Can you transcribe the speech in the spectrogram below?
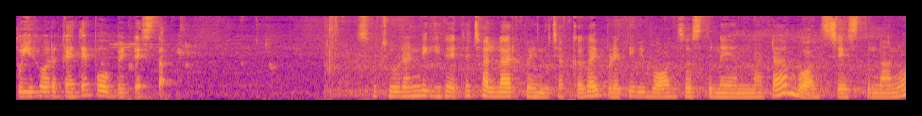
పులిహోరకైతే పోపు పెట్టేస్తా. సో చూడండి ఇదైతే చల్లారిపోయింది చక్కగా. ఇప్పుడైతే ఇవి బాల్స్ వస్తున్నాయి అన్నమాట బాల్స్ చేస్తున్నాను.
